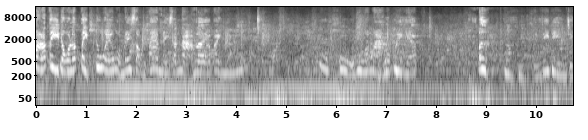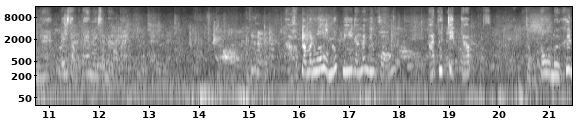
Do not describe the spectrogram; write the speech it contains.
มาแล้วตีโดนแล้วติดด้วยครับผมได้สองแต้มในสนามเลยครับไปนี้โอ้โห ดูว่าหมากลบบุรีครับตึกอื้อหือตีได้ดีจริงๆฮะได้สองแต้มในสนามไปเอาครับเรามาดูว่าผมลูกนี้ทางด้านดิวของอาร์ตพิจิตครับส่งตู้มือขึ้น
